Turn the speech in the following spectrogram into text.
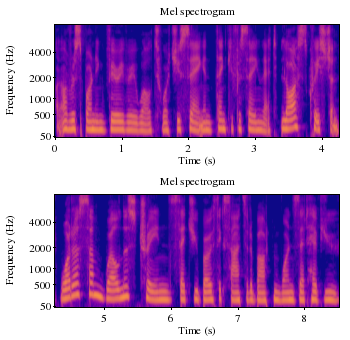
are responding very, very well to what you're saying. And thank you for saying that. Last question What are some wellness trends that you're both excited about and ones that have you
